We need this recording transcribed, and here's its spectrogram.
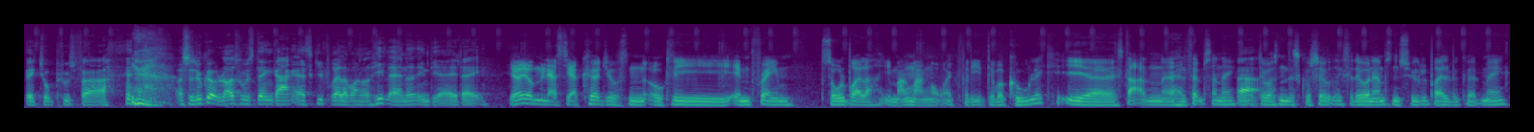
begge to plus 40. Ja. og så du kan vel også huske dengang, at skibriller var noget helt andet, end de er i dag. jo, jo, men altså, jeg kørte jo sådan Oakley M-frame solbriller i mange, mange år, ikke? fordi det var cool ikke? i øh, starten af 90'erne. Ikke? Ja. Det var sådan, det skulle se ud. Ikke? Så det var nærmest en cykelbrille, vi kørte med. Ikke?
